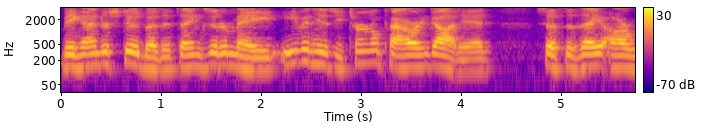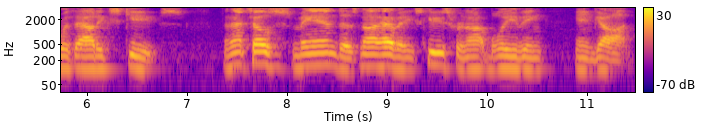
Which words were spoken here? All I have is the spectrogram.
being understood by the things that are made, even his eternal power and Godhead, so that they are without excuse. And that tells us man does not have an excuse for not believing in God.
